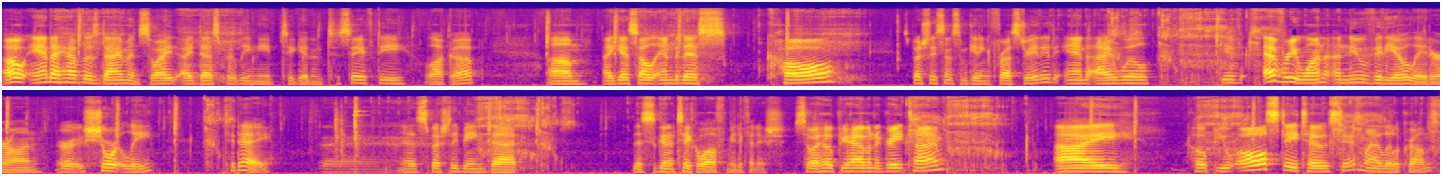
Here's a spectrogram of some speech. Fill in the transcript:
Oh, and I have those diamonds, so I, I desperately need to get into safety, lock up. Um, I guess I'll end this call especially since I'm getting frustrated, and I will give everyone a new video later on, or shortly today. Uh. Especially being that this is going to take a while for me to finish. So I hope you're having a great time. I hope you all stay toasted, my little crumbs.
